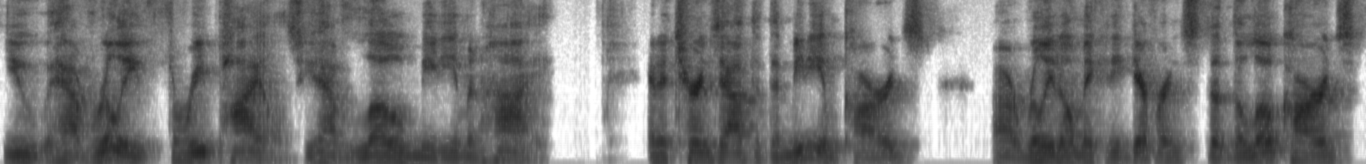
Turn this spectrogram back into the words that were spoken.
you have really three piles. You have low, medium, and high. And it turns out that the medium cards uh, really don't make any difference. The, the low cards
